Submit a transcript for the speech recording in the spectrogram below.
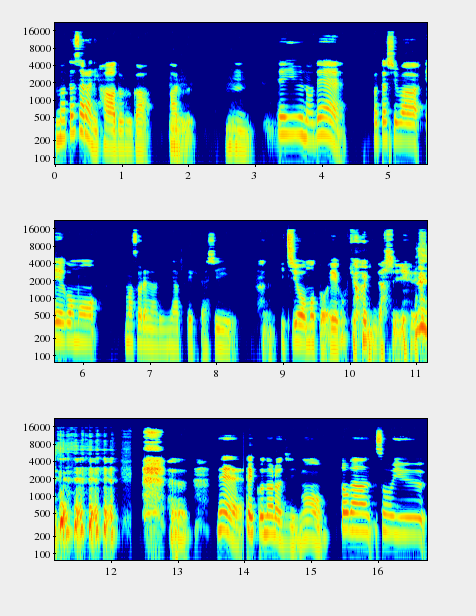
またさらにハードルがある。うん。うん。っていうので、私は英語もまあそれなりにやってきたし、一応元英語教員だし、で、テクノロジーも、人がそういう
